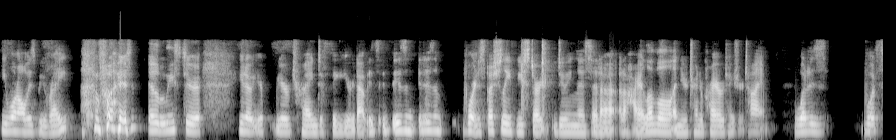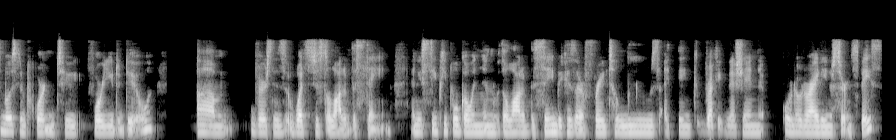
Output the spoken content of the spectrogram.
You won't always be right, but at least you're you know you're you're trying to figure it out. It's, it isn't it isn't important, especially if you start doing this at a at a higher level and you're trying to prioritize your time. What is what's most important to for you to do um, versus what's just a lot of the same. And you see people going in with a lot of the same because they're afraid to lose, I think, recognition or notoriety in a certain space.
